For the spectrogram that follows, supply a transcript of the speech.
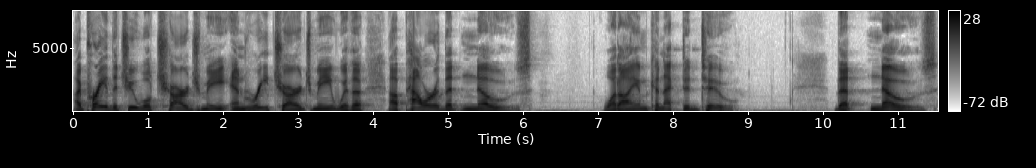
I pray that you will charge me and recharge me with a, a power that knows what I am connected to, that knows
